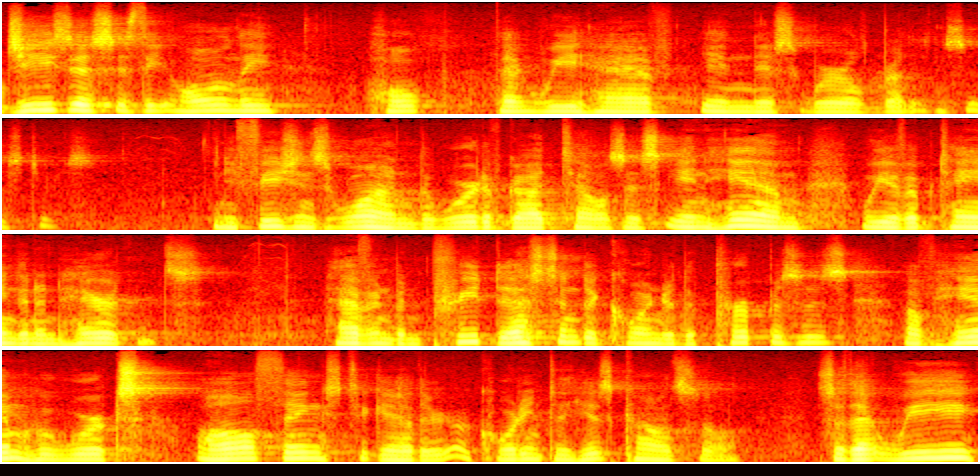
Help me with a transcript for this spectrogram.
Jesus is the only hope that we have in this world, brothers and sisters. In Ephesians 1, the Word of God tells us, In Him we have obtained an inheritance, having been predestined according to the purposes of Him who works all things together according to His counsel, so that we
